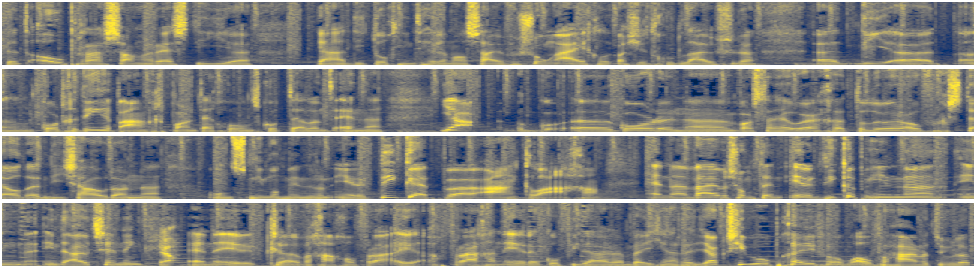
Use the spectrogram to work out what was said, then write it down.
Dat operazangeres die, uh, ja, die toch niet helemaal zuiver zong eigenlijk als je het goed luisterde. Uh, die uh, een kort geding heeft aangespannen tegen Holland's Got Talent. En ja, Gordon was daar heel erg teleur over gesteld. En die zou dan ons niemand minder dan Erik Diekep aanklagen. En uh, wij hebben zometeen Erik Diekep in, uh, in, in de uitzending. Ja. En Erik, we gaan gewoon vra vragen aan Erik of hij daar een beetje een reactie wil opgeven. Over haar natuurlijk.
